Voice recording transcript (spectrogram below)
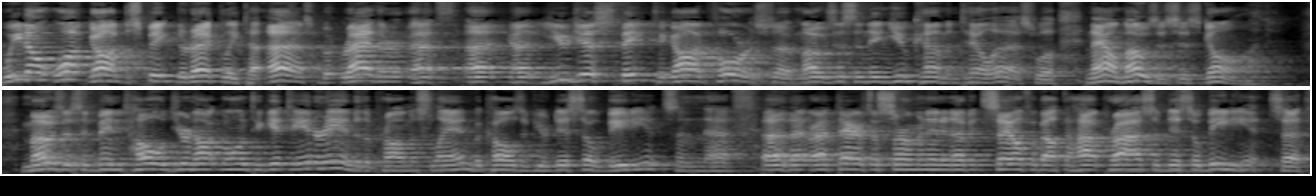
we don't want God to speak directly to us, but rather uh, uh, uh you just speak to God for us, uh, Moses, and then you come and tell us. Well, now Moses is gone. Moses had been told, You're not going to get to enter into the promised land because of your disobedience. And uh, uh, that right there is a sermon in and of itself about the high price of disobedience. Uh,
